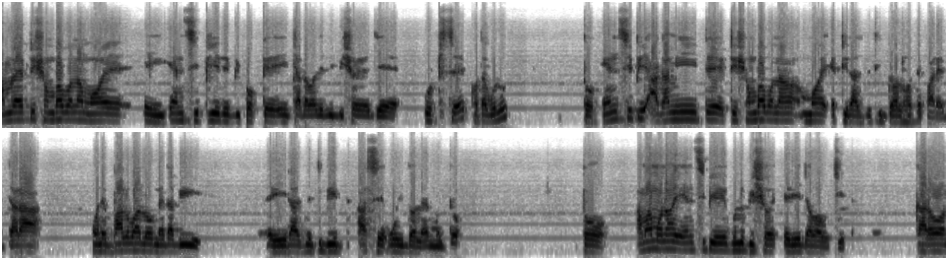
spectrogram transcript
আমরা একটি সম্ভাবনাময় এই এনসিপি এর বিপক্ষে এই চাঁদাবাজির বিষয়ে যে উঠছে কথাগুলো, তো এনসিপি আগামীতে একটি সম্ভাবনাময় একটি রাজনৈতিক দল হতে পারে, যারা অনেক ভালো ভালো মেধাবী এই রাজনীতিবিদ আছে ওই দলের মধ্যে। তো আমার মনে হয় এনসিপি এগুলো বিষয় এড়িয়ে যাওয়া উচিত। কারণ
